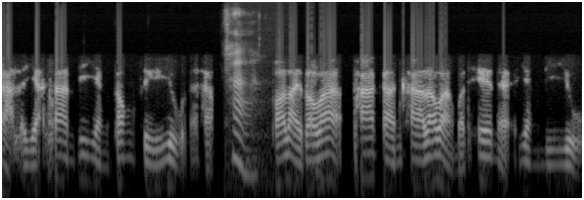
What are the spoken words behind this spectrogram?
กาสระยะสั้นที่ยังต้องซื้ออยู่นะครับค่ะเพราะอะไรเพราะว่าภาคการค้าระหว่างประเทศเนี่ยยังดีอยู่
